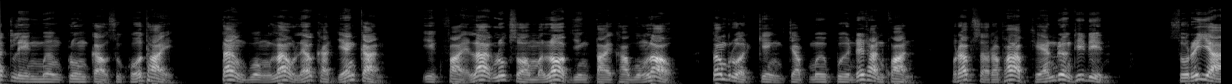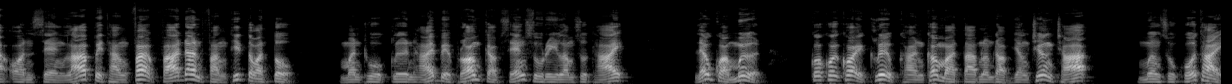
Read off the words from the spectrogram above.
ักเลงเมืองกรุงเก่าสุขโขทัยตั้งวงเล่าแล้วขัดแย้งกัน อีกฝ่ายลากลูกซองมาลอบยิงตายคาวงเล่าตำรวจเก่งจับมือปืนได้ทันควัน รับสารภาพแค้นเรื่องที่ดิน สุริยาอ่อนแสงล้าไปทางฟากฟ้าด้านฝั่งทิศตะวันตก มันถูกกลืนหายไปพร้อมกับแสงสุรีลำสุดท้าย แล้วความมืดก็ค่อยๆ เคลือบคลานเข้ามาตามลำดับอย่างเชื่องช้า เมืองสุโขทัย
